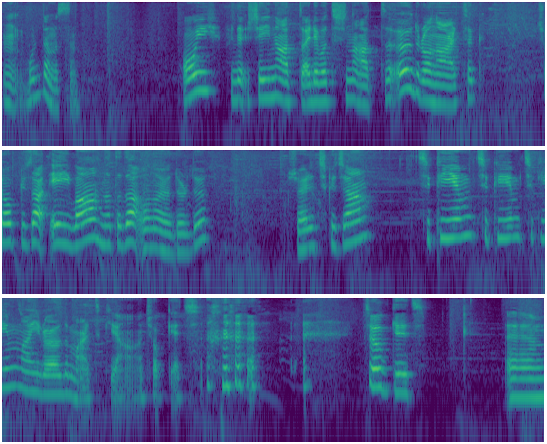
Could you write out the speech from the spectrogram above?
Hı, burada mısın? Oy şeyini attı, alev atışını attı. Öldür onu artık. Çok güzel. Eyvah Nata da onu öldürdü. Şöyle çıkacağım. Çıkayım, çıkayım, çıkayım. Hayır öldüm artık ya. Çok geç. Çok geç. Ee,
